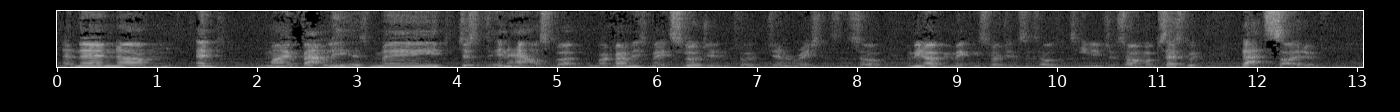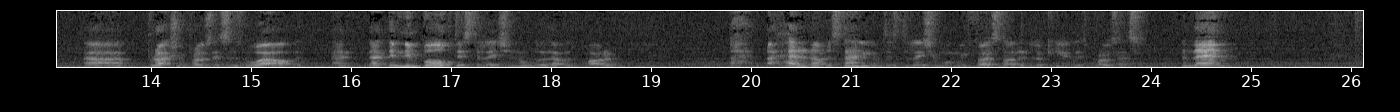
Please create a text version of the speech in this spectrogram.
And then, um, and my family has made just in house, but my family's made sloe gin for generations, and so I mean I've been making sloe gin since I was a teenager, so I'm obsessed with that side of uh, production process as well. And that didn't involve distillation, although that was part of I had an understanding of distillation when we first started looking at this process. And then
